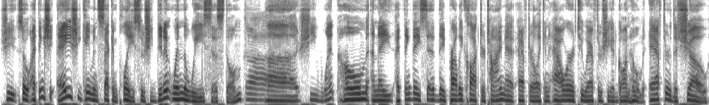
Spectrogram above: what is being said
she so I think she a she came in second place, so she didn't win the Wii system. Uh, she went home, and they I think they said they probably clocked her time a after like an hour or two after she had gone home after the show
